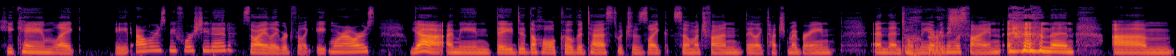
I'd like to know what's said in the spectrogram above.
He came like eight hours before she did. So, I labored for like eight more hours. Yeah, I mean, they did the whole COVID test, which was like so much fun. They like touched my brain and then told Oh, me everything was fine. and then, um,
